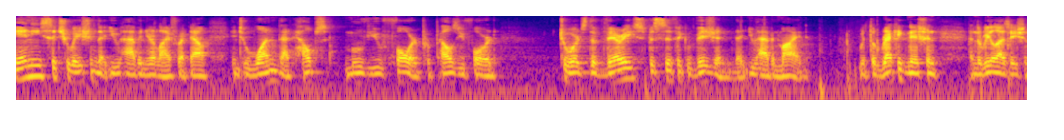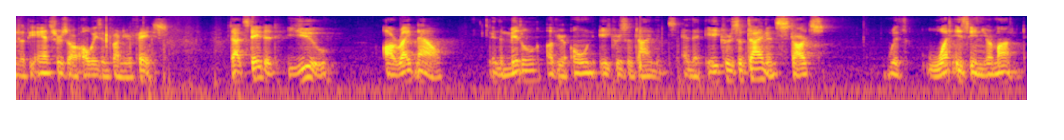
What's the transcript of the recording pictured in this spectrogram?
any situation that you have in your life right now into one that helps move you forward, propels you forward towards the very specific vision that you have in mind, with the recognition and the realization that the answers are always in front of your face. That stated, you are right now in the middle of your own acres of diamonds, and the acres of diamonds starts with what is in your mind.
